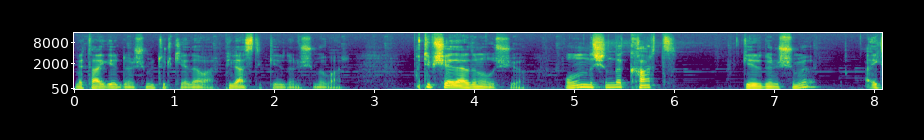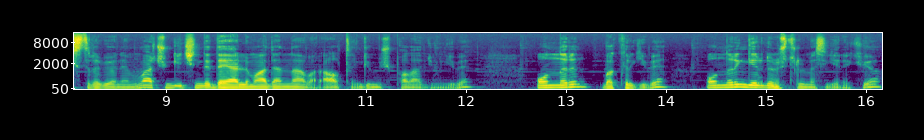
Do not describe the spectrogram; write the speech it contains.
Metal geri dönüşümü Türkiye'de var. Plastik geri dönüşümü var. Bu tip şeylerden oluşuyor. Onun dışında kart geri dönüşümü ekstra bir önemi var. Çünkü içinde değerli madenler var. Altın, gümüş, paladyum gibi. Onların bakır gibi onların geri dönüştürülmesi gerekiyor.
